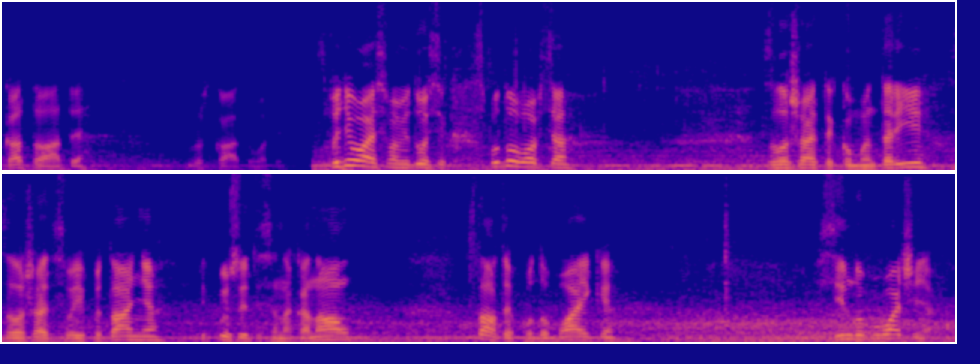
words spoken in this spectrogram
катати, розкатуватись. Сподіваюсь, вам відосик сподобався. Залишайте коментарі, залишайте свої питання, підписуйтеся на канал, ставте вподобайки. Всім до побачення!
